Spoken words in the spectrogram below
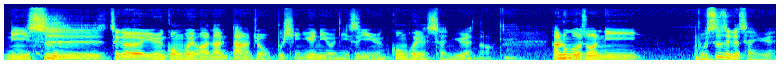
你是这个演员工会的话，那你当然就不行，因为你有你是演员工会的成员哦。那如果说你不是这个成员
